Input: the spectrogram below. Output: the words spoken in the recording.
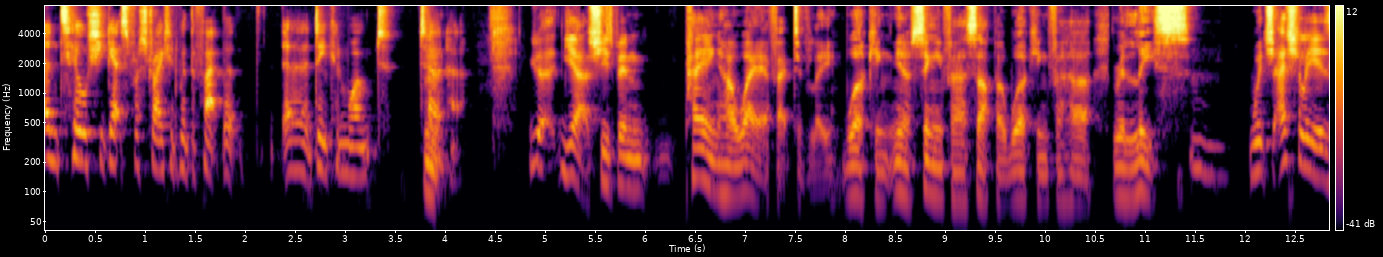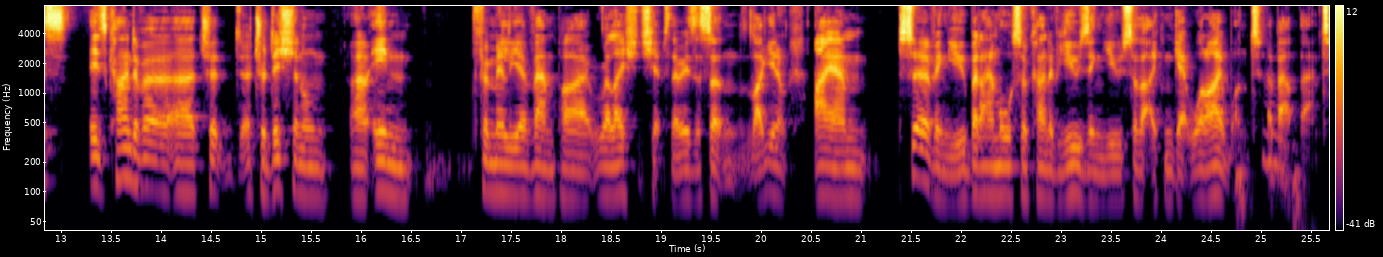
until she gets frustrated with the fact that uh, Deacon won't turn Mm. her. Yeah, she's been paying her way effectively, working, you know, singing for her supper, working for her release, which actually is is kind of a, a, tra- a traditional uh, in familiar vampire relationships. There is a certain like you know, I am serving you, but I'm also kind of using you so that I can get what I want about that.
